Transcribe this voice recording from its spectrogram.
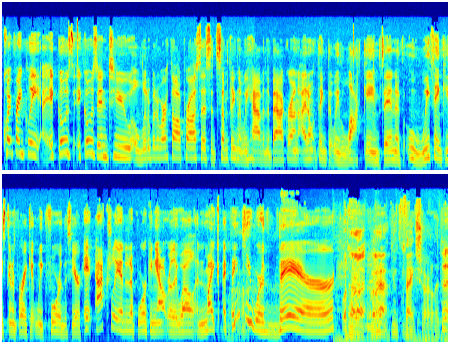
quite frankly, it goes it goes into a little bit of our thought process. It's something that we have in the background. I don't think that we lock games in of ooh, we think he's going to break it week four this year. It actually ended up working out really well. And Mike, I think you were there. What happened? Thanks, Charlotte.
